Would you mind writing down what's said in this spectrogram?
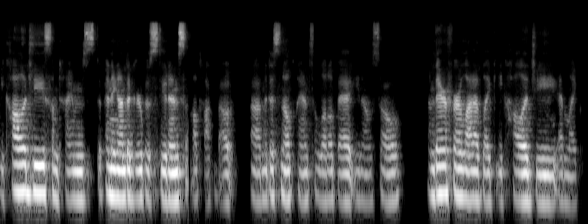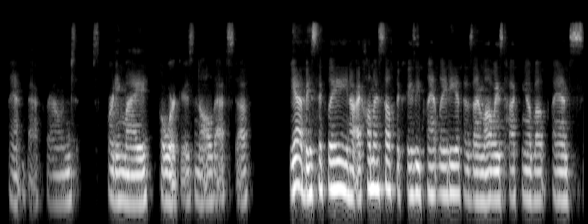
ecology. Sometimes, depending on the group of students, I'll talk about uh, medicinal plants a little bit, you know. So I'm there for a lot of like ecology and like plant background, supporting my coworkers and all that stuff. Yeah, basically, you know, I call myself the crazy plant lady because I'm always talking about plants.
